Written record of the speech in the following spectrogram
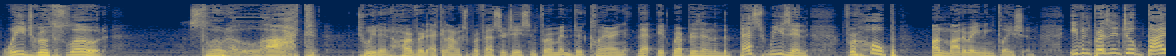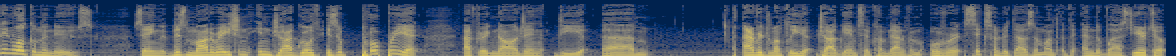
Wage growth slowed, slowed a lot. Tweeted Harvard economics professor Jason Furman, declaring that it represented the best reason for hope on moderating inflation. Even President Joe Biden welcomed the news, saying that this moderation in job growth is appropriate after acknowledging the um, average monthly job gains have come down from over 600,000 a month at the end of last year to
